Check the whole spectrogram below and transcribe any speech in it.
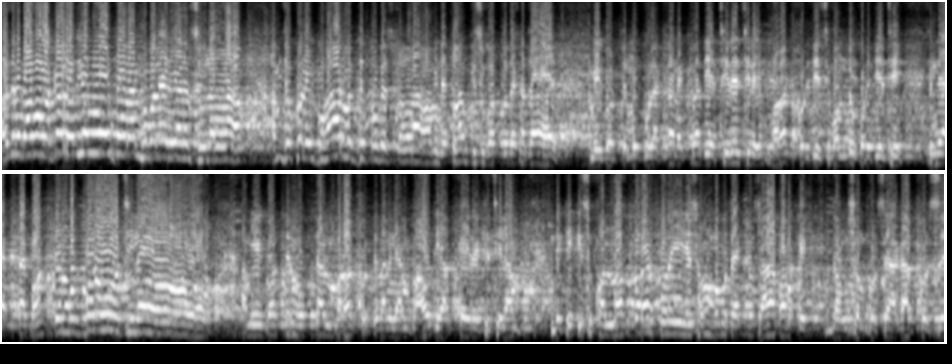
হযরত আবু বকর রাদিয়াল্লাহু তাআলা বলেন, ইয়া রাসূলুল্লাহ, আমি যখন এই গুহার মধ্যে প্রবেশ করলাম, আমি দেখলাম কিছু গর্ত দেখা যায়। আমি এই গর্তের মুখগুলো একটা নেকড়া দিয়ে ছিঁড়ে ছিঁড়ে ভরাট করে দিয়েছি, বন্ধ করে দিয়েছি। কিন্তু একটা গর্তের মুখ বড় ছিল। আমি এই গর্তের মুখটা আমি ভরাট করতে পারিনি, আমি পাও দিয়ে আটকাই রেখেছিলাম। দেখি কিছুক্ষণ নক করার পরে সম্ভবত একটা সাপ আমাকে দংশন করছে, আঘাত করছে।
